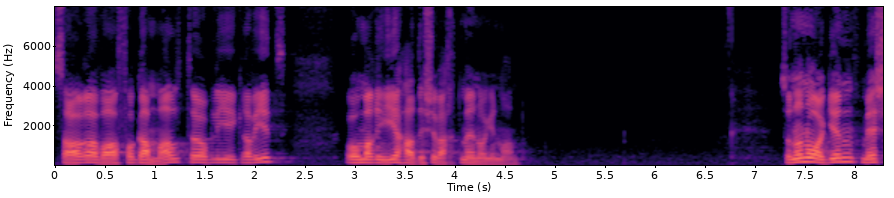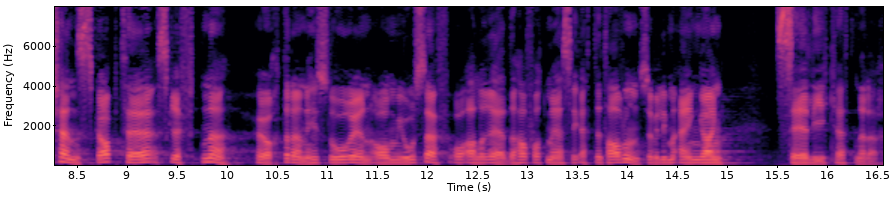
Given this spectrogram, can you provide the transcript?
Sara var for gammel til å bli gravid, og Maria hadde ikke vært med noen mann. Så når noen med kjennskap til Skriftene hørte denne historien om Josef og allerede har fått med seg ettertavlen, så vil de med en gang se likhetene der.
